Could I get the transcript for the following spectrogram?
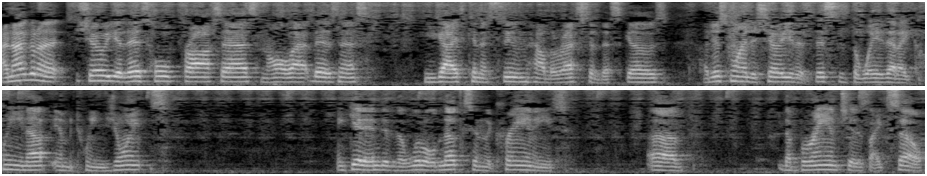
I'm not going to show you this whole process and all that business. You guys can assume how the rest of this goes. I just wanted to show you that this is the way that I clean up in between joints and get into the little nooks and the crannies of the branches like so.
